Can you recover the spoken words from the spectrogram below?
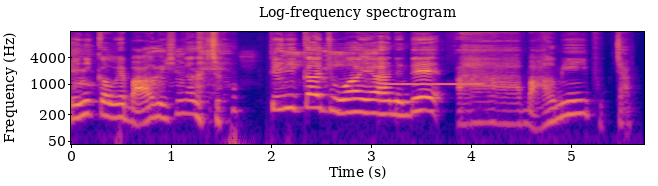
되니까 왜 마음이 심란하죠? 되니까 좋아야 하는데, 아, 마음이 복잡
